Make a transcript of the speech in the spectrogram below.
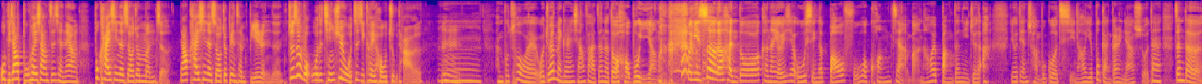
我比较不会像之前那样，不开心的时候就闷着。然后开心的时候就变成别人的，就是我我的情绪我自己可以 hold 住它了。嗯，很不错哎，我觉得每个人想法真的都好不一样。你设了很多可能有一些无形的包袱或框架吧，然后会绑得你觉得啊有点喘不过气，然后也不敢跟人家说。但真的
